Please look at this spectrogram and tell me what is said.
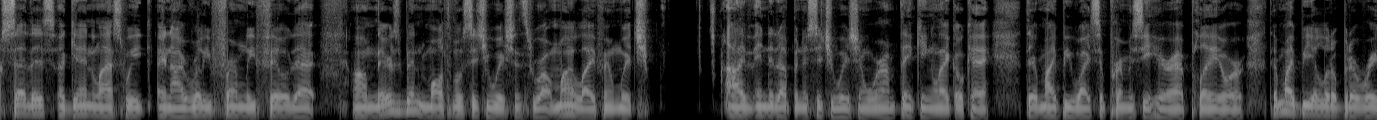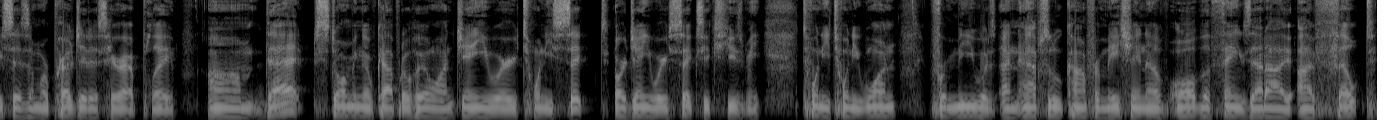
said this again last week, and I really firmly feel that um, there's been multiple situations throughout my life in which I've ended up in a situation where I'm thinking like, okay, there might be white supremacy here at play, or there might be a little bit of racism or prejudice here at play. Um, that storming of Capitol Hill on January 26th or January 6th, excuse me, 2021 for me was an absolute confirmation of all the things that I, I felt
